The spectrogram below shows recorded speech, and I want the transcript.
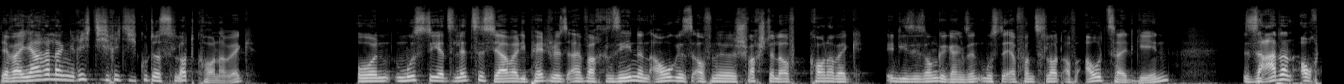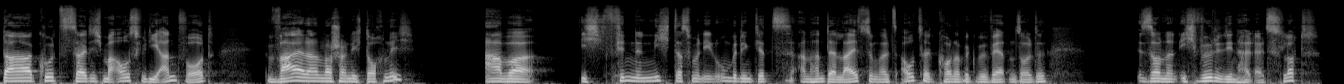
der war jahrelang richtig, richtig guter Slot-Cornerback. Und musste jetzt letztes Jahr, weil die Patriots einfach sehenden Auges auf eine Schwachstelle auf Cornerback in die Saison gegangen sind, musste er von Slot auf Outside gehen. Sah dann auch da kurzzeitig mal aus wie die Antwort. War er dann wahrscheinlich doch nicht. Aber ich finde nicht, dass man ihn unbedingt jetzt anhand der Leistung als Outside Cornerback bewerten sollte, sondern ich würde den halt als Slot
